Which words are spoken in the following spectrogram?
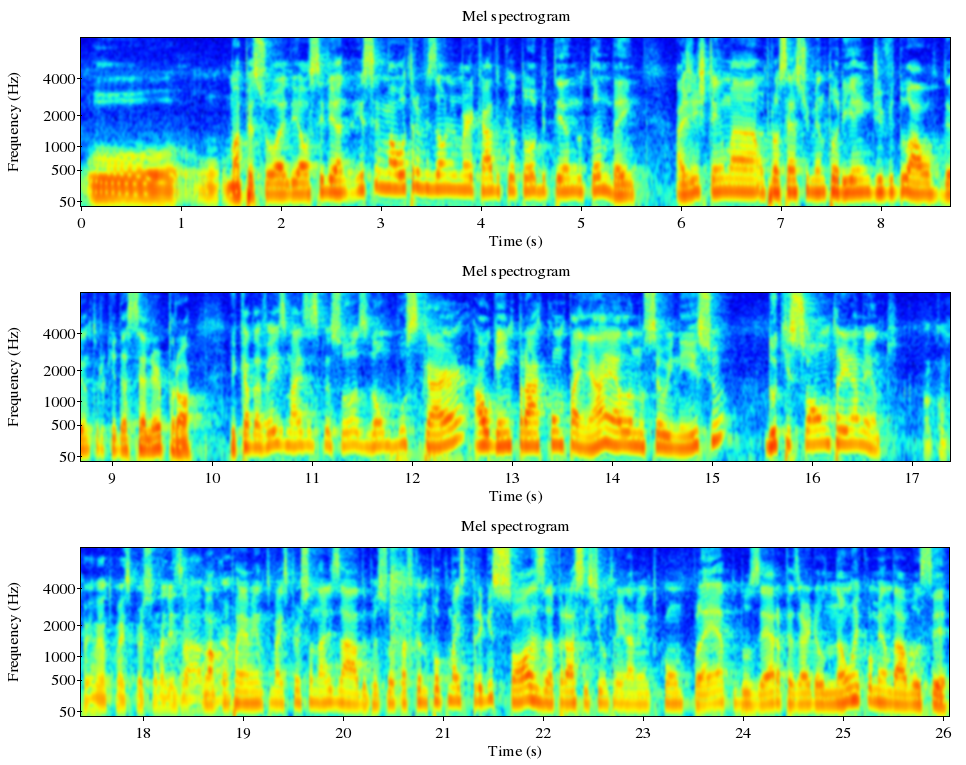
o- uma pessoa ali auxiliando. Isso é uma outra visão de mercado que eu estou obtendo também. A gente tem uma- um processo de mentoria individual dentro aqui da Seller Pro. E cada vez mais as pessoas vão buscar alguém para acompanhar ela no seu início do que só um treinamento Um acompanhamento mais personalizado. um né? acompanhamento mais personalizado. A pessoa está ficando um pouco mais preguiçosa para assistir um treinamento completo do zero, apesar de eu não recomendar você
